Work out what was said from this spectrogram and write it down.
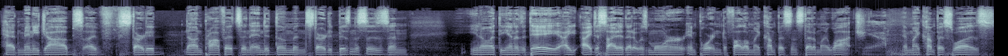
had many jobs. I've started nonprofits and ended them and started businesses and you know at the end of the day I, I decided that it was more important to follow my compass instead of my watch. Yeah. And my compass was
